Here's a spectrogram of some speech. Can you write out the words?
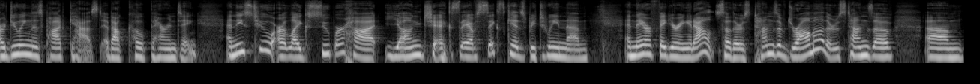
are doing this podcast about co parenting. And these two are like super hot young chicks. They have six kids between them and they are figuring it out. So there's tons of drama, there's tons of um,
